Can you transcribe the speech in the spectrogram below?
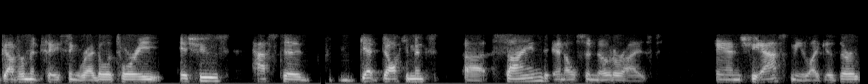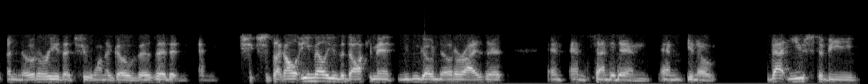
government facing regulatory issues has to get documents uh, signed and also notarized. And she asked me like is there a notary that you want to go visit? And, and she, she's like i'll email you the document. You can go notarize it and, and send it in. And you know that used to be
